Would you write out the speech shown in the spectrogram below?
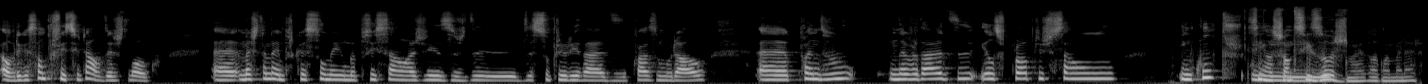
a obrigação profissional, desde logo, uh, mas também porque assumem uma posição, às vezes, de, de superioridade quase moral, uh, quando, na verdade, eles próprios são incultos. Sim, e... eles são decisores, não é? De alguma maneira.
